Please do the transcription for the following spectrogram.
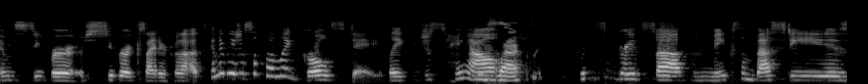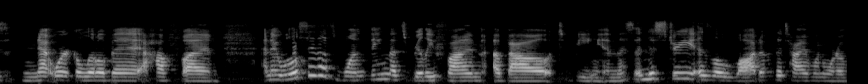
I'm super, super excited for that. It's gonna be just a fun like girls' day. Like just hang out, Exactly. some great stuff, make some besties, network a little bit, have fun. And I will say that's one thing that's really fun about being in this industry is a lot of the time when we're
